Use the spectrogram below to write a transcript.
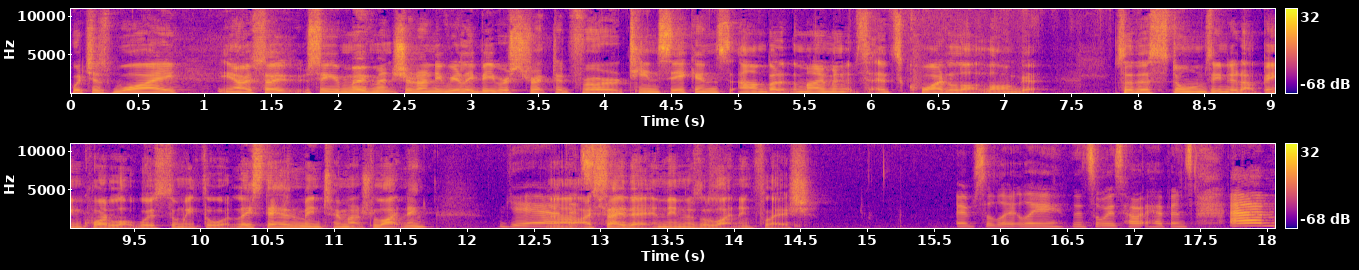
which is why you know. So so your movement should only really be restricted for 10 seconds, um, but at the moment it's it's quite a lot longer. So this storm's ended up being quite a lot worse than we thought. At least there hasn't been too much lightning. yeah, Uh, I say that, and then there's a lightning flash. Absolutely. That's always how it happens. Um,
